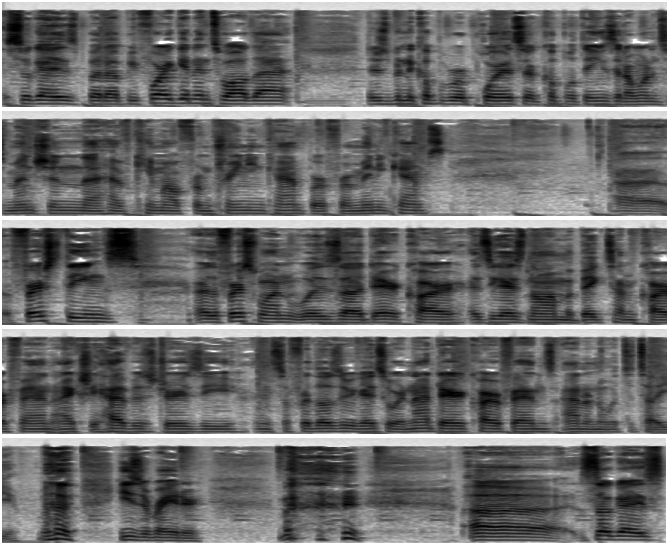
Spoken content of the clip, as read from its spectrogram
So, guys, but uh, before I get into all that, there's been a couple reports or a couple things that I wanted to mention that have came out from training camp or from mini camps. Uh, first things, or the first one was uh, Derek Carr. As you guys know, I'm a big time Carr fan. I actually have his jersey, and so for those of you guys who are not Derek Carr fans, I don't know what to tell you. He's a Raider. uh, so guys,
